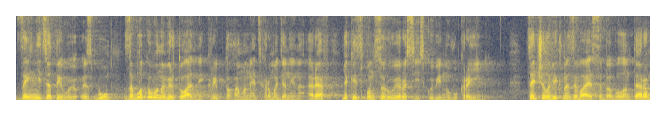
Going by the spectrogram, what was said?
За ініціативою СБУ заблоковано віртуальний криптогаманець громадянина РФ, який спонсорує російську війну в Україні. Цей чоловік називає себе волонтером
